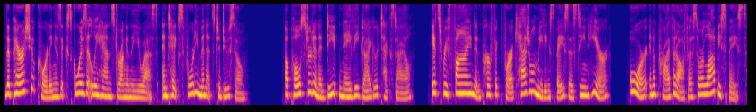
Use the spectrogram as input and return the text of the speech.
The parachute cording is exquisitely hand strung in the US and takes 40 minutes to do so. Upholstered in a deep navy Geiger textile, it's refined and perfect for a casual meeting space as seen here, or in a private office or lobby space.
